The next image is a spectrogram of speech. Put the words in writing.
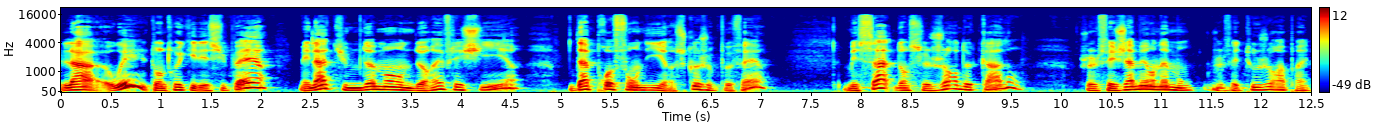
Là, oui, ton truc il est super, mais là tu me demandes de réfléchir, d'approfondir ce que je peux faire, mais ça, dans ce genre de cadre, je le fais jamais en amont, je le fais toujours après.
